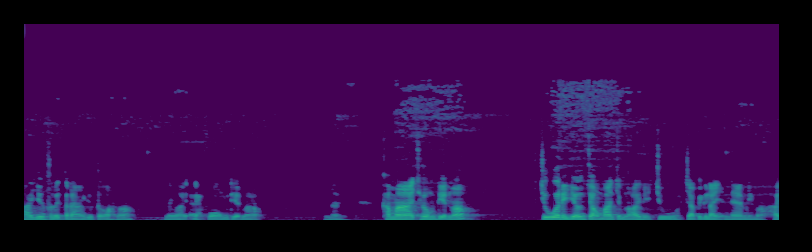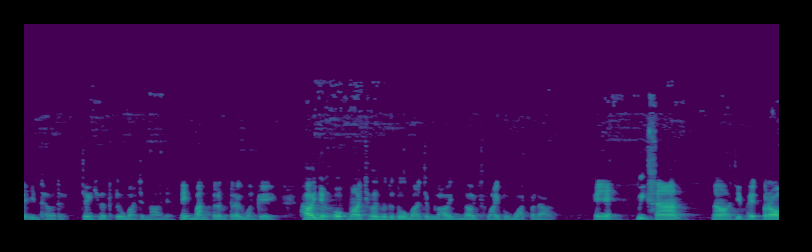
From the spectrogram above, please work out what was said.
ហើយយើង select តារាងយកទៅអស់មកហ្នឹងហើយ F4 មួយទៀតមកហ្នឹងខមាឈើមួយទៀតមកជួរដែលយើងចង់បានចម្លើយនេះជួរចាប់ពីកន្លែង name នេះមកហើយ enter ទៅអញ្ចឹងឈើទទួលបានចម្លើយនេះនេះបានត្រឹមត្រូវមុនគេហើយយើងអូសមកឈើនឹងទទួលបានចម្លើយដោយស្វ័យប្រវត្តិបដៅ ឃើញទេវិសាលជាភេទប្រុស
